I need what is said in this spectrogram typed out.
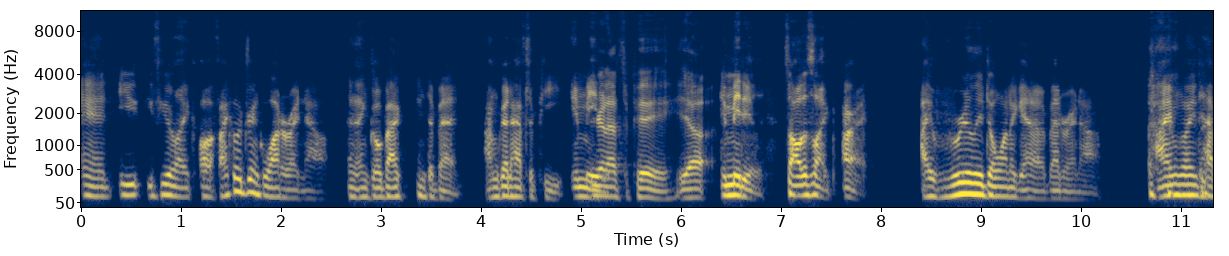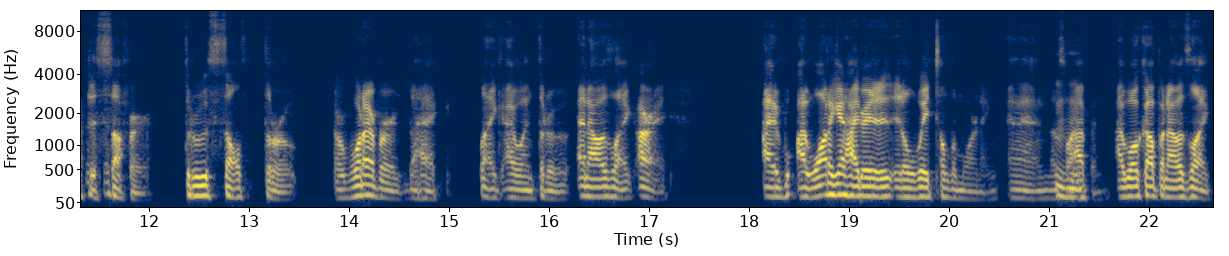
and you if you're like, oh, if I go drink water right now and then go back into bed, I'm gonna have to pee immediately. You're gonna have to pee. Yeah. immediately. So I was like, all right, I really don't want to get out of bed right now. I'm going to have to suffer through salt throat or whatever the heck like I went through. And I was like, all right, I I want to get hydrated. It'll wait till the morning. And that's Mhm. what happened. I woke up and I was like,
